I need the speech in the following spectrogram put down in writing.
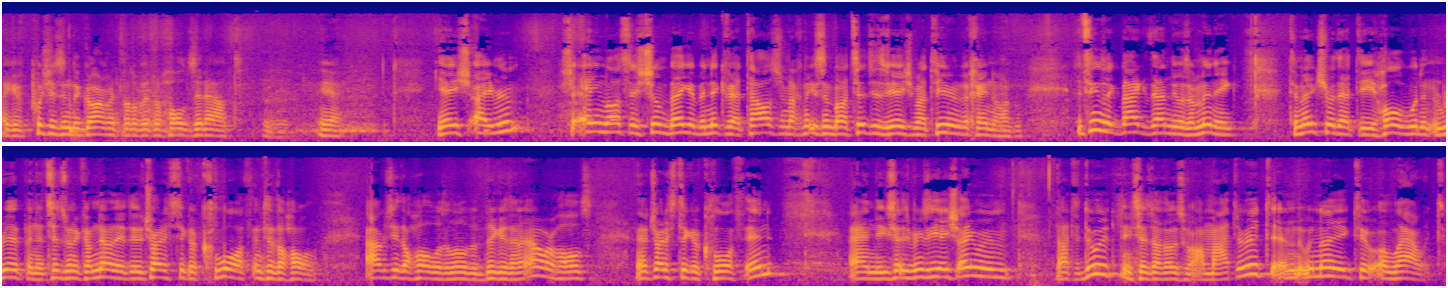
like if it pushes in the garment a little bit, it holds it out. Mm-hmm. Yeah. Yesh Ayrim. It seems like back then there was a minhag to make sure that the hole wouldn't rip and the tzitz wouldn't come down. They, they would try to stick a cloth into the hole. Obviously, the hole was a little bit bigger than our holes, and they try to stick a cloth in. And he says, he brings the yesh not to do it. And he says, are those who are matter it, and we're not to allow it.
